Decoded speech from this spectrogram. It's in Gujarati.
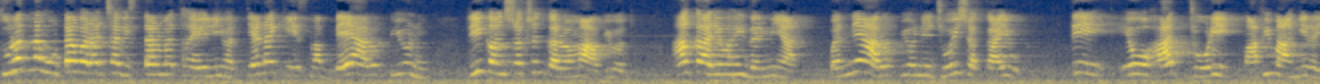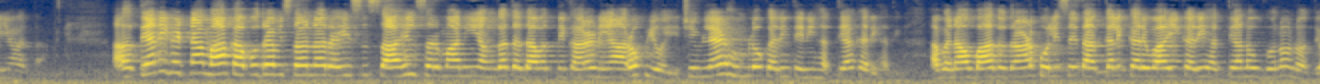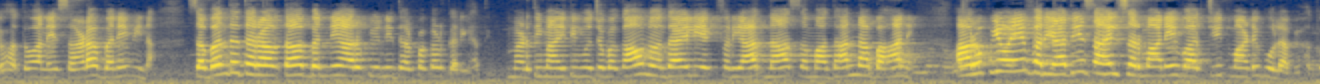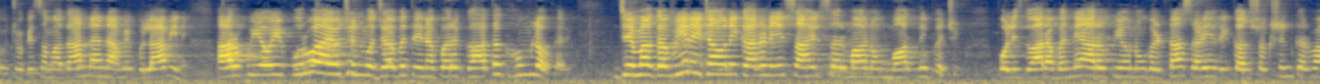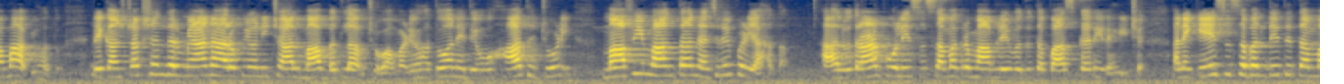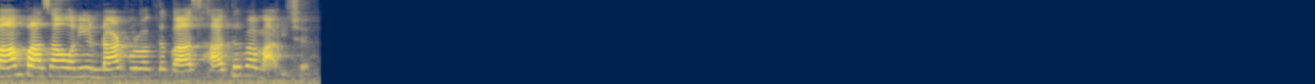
સુરતના મોટા વરાછા વિસ્તારમાં થયેલી હત્યાના કેસમાં બે આરોપીઓનું રિકન્સ્ટ્રક્શન કરવામાં આવ્યું હતું. આ કાર્યવાહી દરમિયાન બંને આરોપીઓને જોઈ શકાયું. તે એઓ હાથ જોડી માફી માંગી રહ્યા હતા. આ હત્યાની ઘટનામાં કાપોદ્રા વિસ્તારના રહીશ સાહિલ શર્માની અંગત અદાવતને કારણે આરોપીઓએ જીવલેણ હુમલો કરી તેની હત્યા કરી હતી. આ બનાવ બાદ ઉત્તરાયણ પોલીસે તાત્કાલિક કાર્યવાહી કરી હત્યાનો ગુનો નોંધ્યો હતો અને શાળા બનેવીના સંબંધ ધરાવતા બંને આરોપીઓની ધરપકડ કરી હતી. મળતી માહિતી મુજબ અગાઉ નોંધાયેલી એક ફરિયાદના સમાધાનના બહાને આરોપીઓએ ફરિયાદી સાહિલ શર્માને વાતચીત માટે બોલાવ્યો હતો. જોકે સમાધાનના નામે બોલાવીને આરોપીઓએ પૂર્વ આયોજન મુજબ તેના પર ઘાતક હુમલો કર્યો. જેમાં ગંભીર ઇજાઓને કારણે સાહિલ શર્માનું મોત નીપજ્યું. પોલીસ દ્વારા બંને આરોપીઓનું ઘટના સ્થળે રિકન્સ્ટ્રક્શન કરવામાં આવ્યું હતું. રિકન્સ્ટ્રક્શન દરમિયાન આરોપીઓની ચાલમાં બદલાવ જોવા મળ્યો હતો અને તેઓ હાથ જોડી માફી માંગતા નજરે પડ્યા હતા. હાલ ઉત્તરાયણ પોલીસ સમગ્ર મામલે વધુ તપાસ કરી રહી છે અને કેસ સંબંધિત તમામ પાસાઓની ઊંડાણપૂર્વક તપાસ હાથ ધરવામાં આવી છે.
